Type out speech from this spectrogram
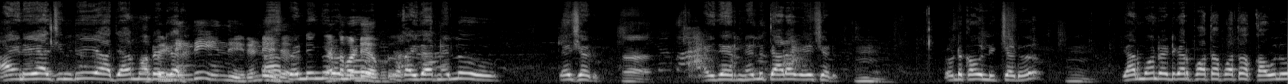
ఆయన వేయాల్సింది ఆ జగన్మోహన్ రెడ్డి గారు. పెండింగ్ ఒక ఐదారు నెలలు వేసాడు. ఐదారు నెలలు తేడా వేసాడు. రెండు కవులు ఇచ్చాడు. జగన్మోహన్ రెడ్డి గారు పోతా పోతా ఒక కవులు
